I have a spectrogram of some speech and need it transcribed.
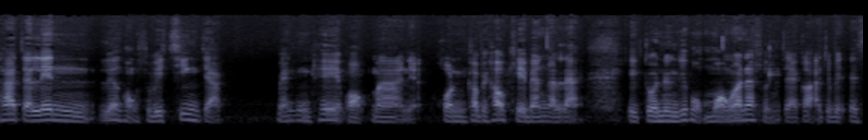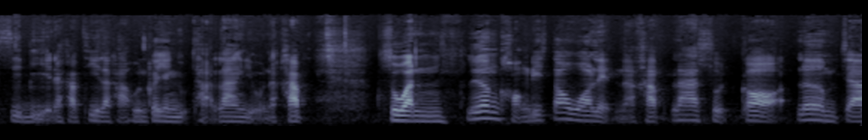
ถ้าจะเล่นเรื่องของสวิตชิ่งจาก งก์กรุงเทพออกมาเนี่ยคนเข้าไปเข้า K-Bank กันแล้ว อีกตัวหนึ่งที่ผมมองว่าน่าสนใจก็อาจจะเป็น SCB นะครับที่ราคาหุ้นก็ยังอยู่ฐานล่างอยู่นะครับส่วนเรื่องของดิจิตอลวอลเล็ตนะครับล่าสุดก็เริ่มจะ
